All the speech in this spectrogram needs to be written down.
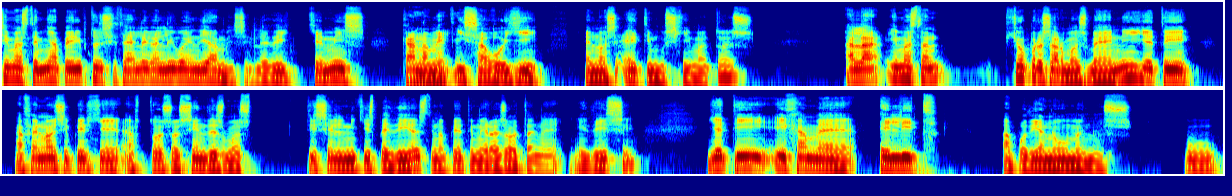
είμαστε μια περίπτωση θα έλεγα λίγο ενδιάμεση. Δηλαδή και εμείς κάναμε εισαγωγή ενός έτοιμου σχήματος αλλά ήμασταν πιο προσαρμοσμένοι γιατί αφενός υπήρχε αυτός ο σύνδεσμος της ελληνικής παιδείας την οποία τη μοιραζόταν η Δύση γιατί είχαμε ελίτ από διανοούμενους που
